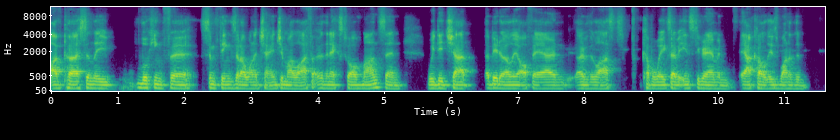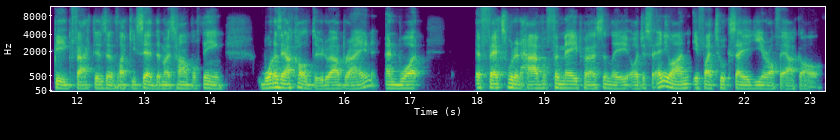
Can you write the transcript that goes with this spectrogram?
I've personally looking for some things that I want to change in my life over the next 12 months. And we did chat a bit earlier off air and over the last couple weeks over Instagram. And alcohol is one of the big factors of, like you said, the most harmful thing. What does alcohol do to our brain? And what effects would it have for me personally, or just for anyone, if I took, say, a year off alcohol?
